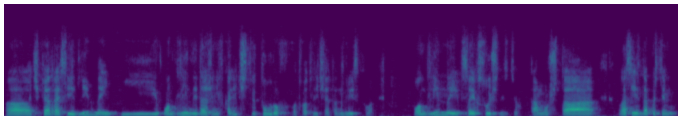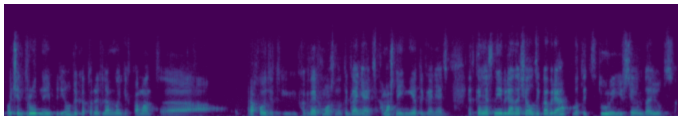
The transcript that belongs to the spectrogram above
э, чемпионат России длинный, и он длинный даже не в количестве туров, вот в отличие от английского, он длинный в своих сущностях, потому что у нас есть, допустим, очень трудные периоды, которые для многих команд э, проходят, когда их можно догонять, а можно и не догонять. Это конец ноября, начало декабря, вот эти туры не всем даются.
